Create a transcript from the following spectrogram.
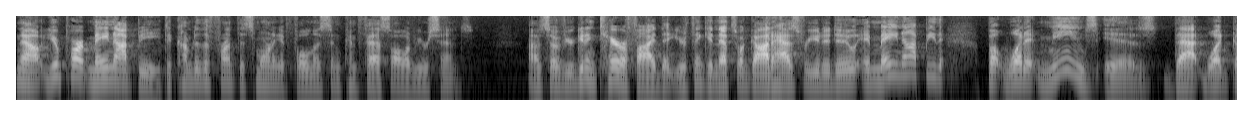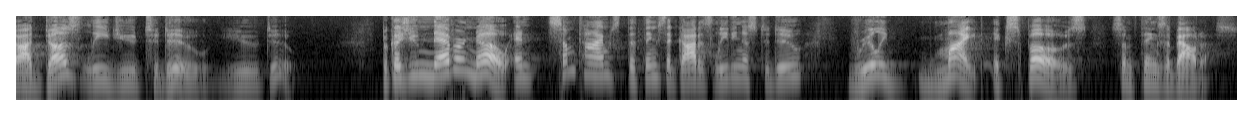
Now, your part may not be to come to the front this morning at fullness and confess all of your sins. Uh, so if you're getting terrified that you're thinking that's what God has for you to do, it may not be that. But what it means is that what God does lead you to do, you do. Because you never know. And sometimes the things that God is leading us to do really might expose some things about us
